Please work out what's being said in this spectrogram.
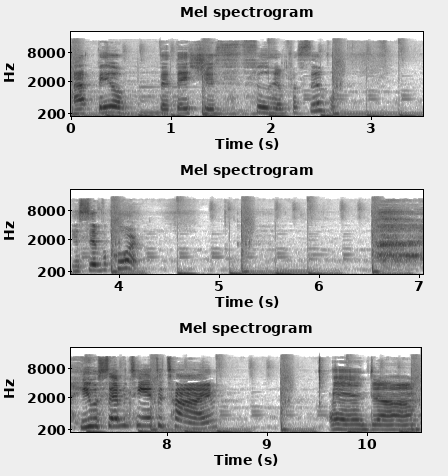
I feel that they should sue him for civil in civil court. He was 17 at the time, and um,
